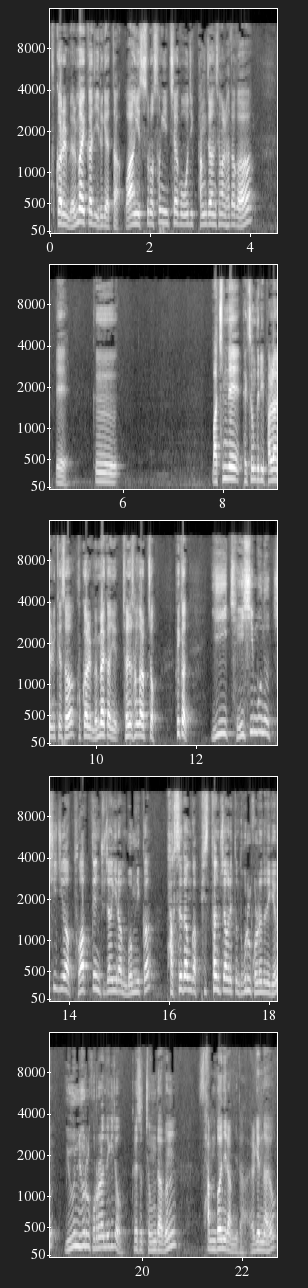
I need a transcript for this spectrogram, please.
국가를 멸망에까지 이르게 했다. 왕이 스스로 성의 인체하고 오직 방자한 생활을 하다가 예, 그 마침내 백성들이 반란을 일으켜서 국가를 멸망까지 전혀 상관없죠. 그러니까 이 제시문의 취지와 부합된 주장이란 뭡니까? 박세당과 비슷한 주장을 했던 누구를 고르는 얘기예요? 윤휴를 고르라는 얘기죠. 그래서 정답은 3번이랍니다. 알겠나요?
